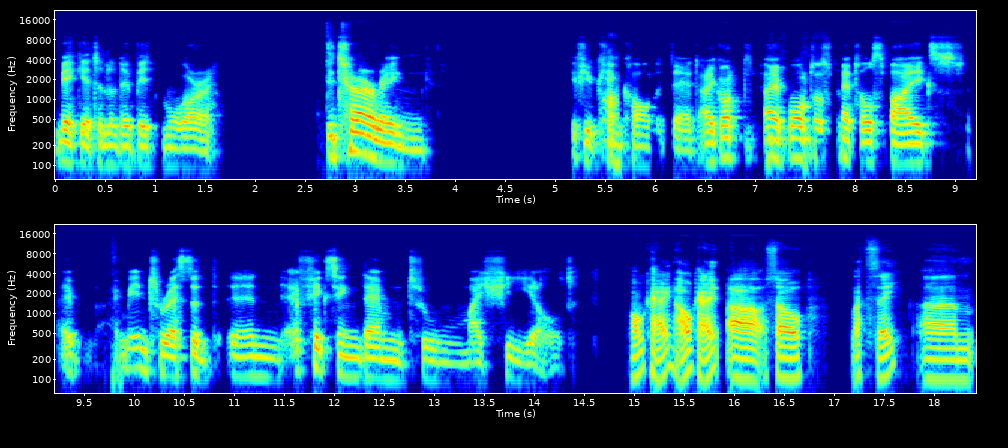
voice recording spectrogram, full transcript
make it a little bit more deterring, if you can Oh. call it that. I got, I bought those metal spikes. I, I'm interested in affixing them to my shield. Okay, okay. Uh, so let's see. Um,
